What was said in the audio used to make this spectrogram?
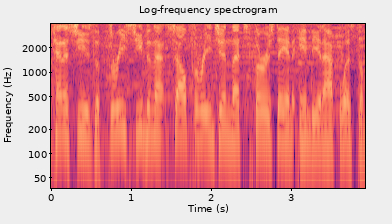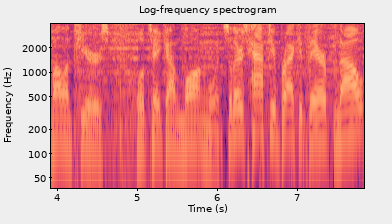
Tennessee is the three seed in that South region. That's Thursday in Indianapolis. The Volunteers will take on Longwood. So there's half your bracket there. Now,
